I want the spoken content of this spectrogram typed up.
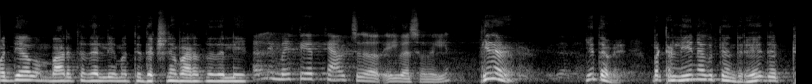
ಮಧ್ಯ ಭಾರತದಲ್ಲಿ ಮತ್ತು ದಕ್ಷಿಣ ಭಾರತದಲ್ಲಿ ಅಲ್ಲಿ ಮೆಟೀರಿಯಲ್ ಕ್ಯಾಚ್ ಇವೆ ಇದ್ದಾವೆ ಇದ್ದಾವೆ ಬಟ್ ಅಲ್ಲಿ ಏನಾಗುತ್ತೆ ಅಂದರೆ ದಟ್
